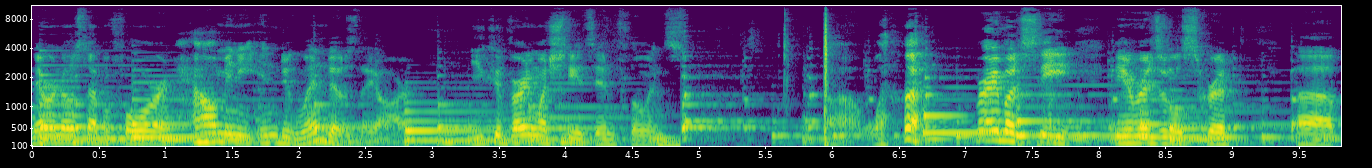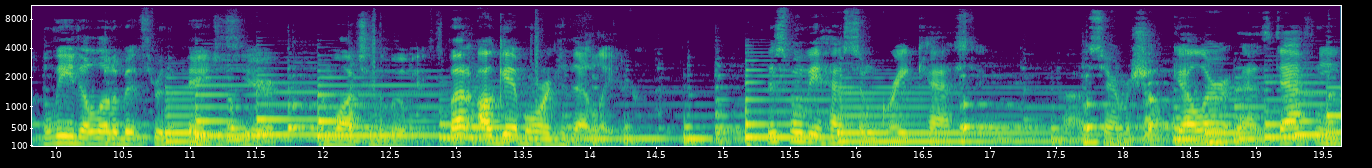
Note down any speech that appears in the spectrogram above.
Never noticed that before, and how many innuendos they are. You could very much see its influence. Uh, very much see the original script uh, bleed a little bit through the pages here when watching the movie. But I'll get more into that later. This movie has some great casting. Uh, Sarah Michelle Gellar as Daphne,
